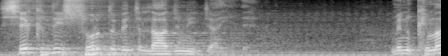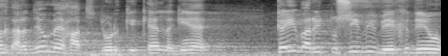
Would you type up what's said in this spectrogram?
ਸਿੱਖ ਦੀ ਸੁਰਤ ਵਿੱਚ ਲਾਜ਼ਮੀ ਚਾਹੀਦਾ ਮੈਨੂੰ ਖਿਮਾ ਕਰ ਦਿਓ, ਮੈਂ ਹੱਥ ਜੋੜ ਕੇ ਕਹਿਣ ਲੱਗਿਆ ਕਈ ਵਾਰੀ ਤੁਸੀਂ ਵੀ ਵੇਖਦੇ ਹੋ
